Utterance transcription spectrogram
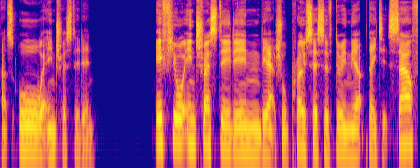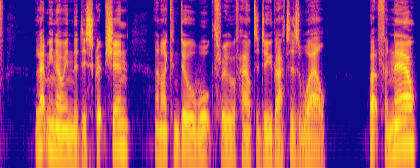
That's all we're interested in. If you're interested in the actual process of doing the update itself, let me know in the description and I can do a walkthrough of how to do that as well. But for now,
